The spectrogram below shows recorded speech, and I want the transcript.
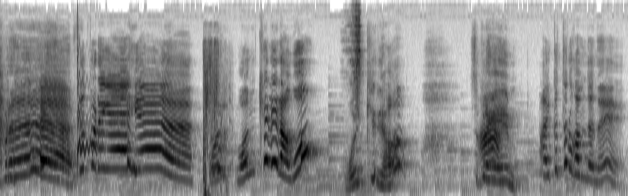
스프링. 스프링의 힘. 원 원킬이라고? 원킬이야? 스프링의 아. 힘. 아니 끝으로 가면 되네.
